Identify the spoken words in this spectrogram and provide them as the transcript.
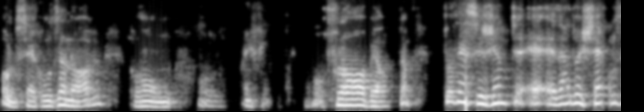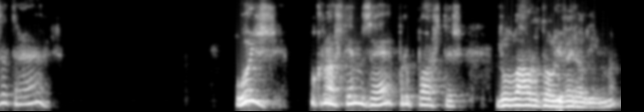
ou no século XIX, com, enfim, o Frobel. Então, toda essa gente é, é há dois séculos atrás. Hoje, o que nós temos é propostas do Lauro de Oliveira Lima,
